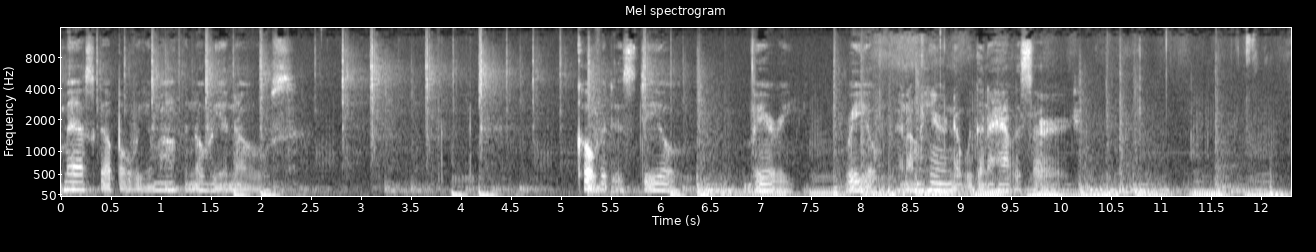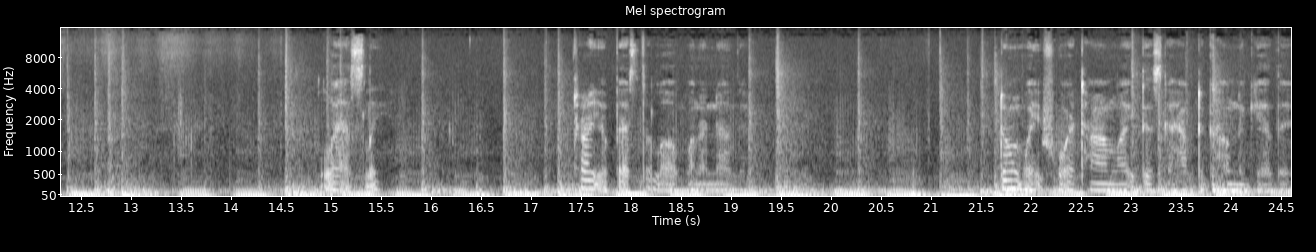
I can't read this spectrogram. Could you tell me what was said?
Mask up over your mouth and over your nose. COVID is still very real, and I'm hearing that we're going to have a surge. Lastly, try your best to love one another. Don't wait for a time like this to have to come together,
